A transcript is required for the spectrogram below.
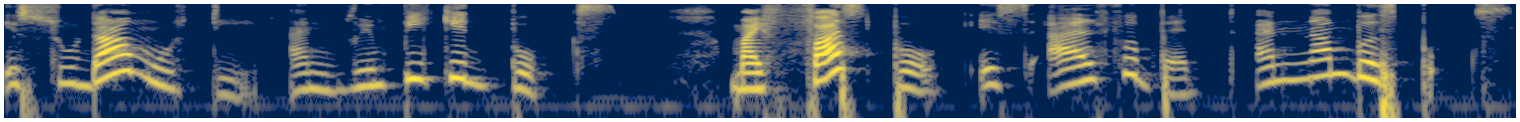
is Sudhamurti and Wimpy Kid books. My first book is alphabet and numbers books.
